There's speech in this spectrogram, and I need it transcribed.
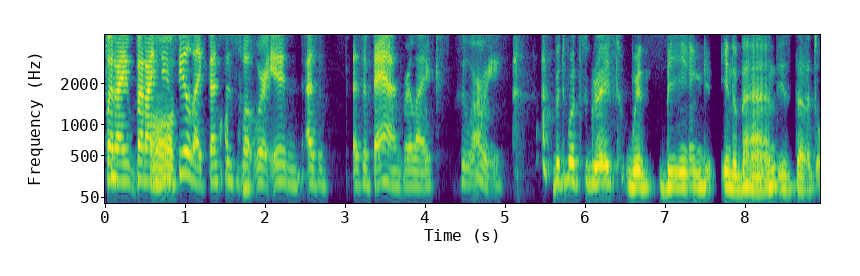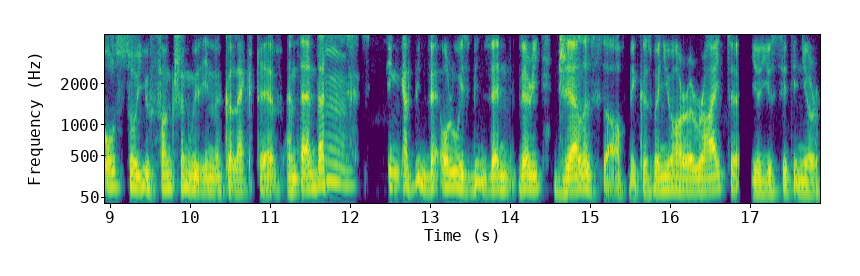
but i but i do oh, feel like this is what we're in as a as a band. We're like who are we? But what's great with being in a band is that also you function within a collective. And then that's mm. thing I've been always been very, very jealous of because when you are a writer, you, you sit in your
